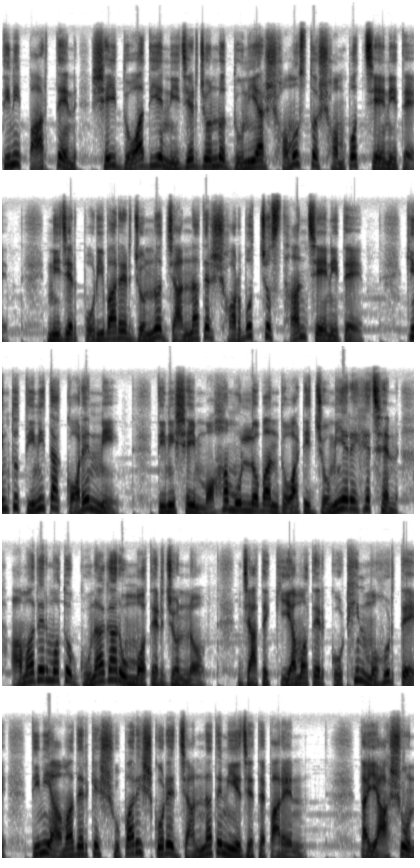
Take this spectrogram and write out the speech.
তিনি পারতেন সেই দোয়া দিয়ে নিজের জন্য দুনিয়ার সমস্ত সম্পদ চেয়ে নিতে, নিজের পরিবারের জন্য জান্নাতের সর্বোচ্চ স্থান চেয়ে নিতে। কিন্তু তিনি তা করেননি। তিনি সেই মহামূল্যবান দোয়াটি জমিয়ে রেখেছেন আমাদের মতো গুণাগার উম্মতের জন্য, যাতে কিয়ামতের কঠিন মুহূর্তে তিনি আমাদেরকে সুপারিশ করে জান্নাতে নিয়ে যেতে পারেন। তাই আসুন,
